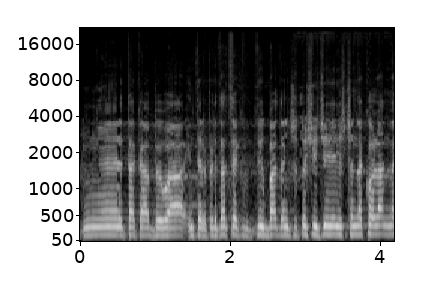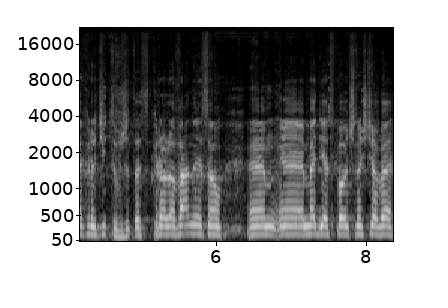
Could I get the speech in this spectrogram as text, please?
mm, e, taka była interpretacja tych badań, że to się dzieje jeszcze na kolanach rodziców, że to skrolowane są media społecznościowe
